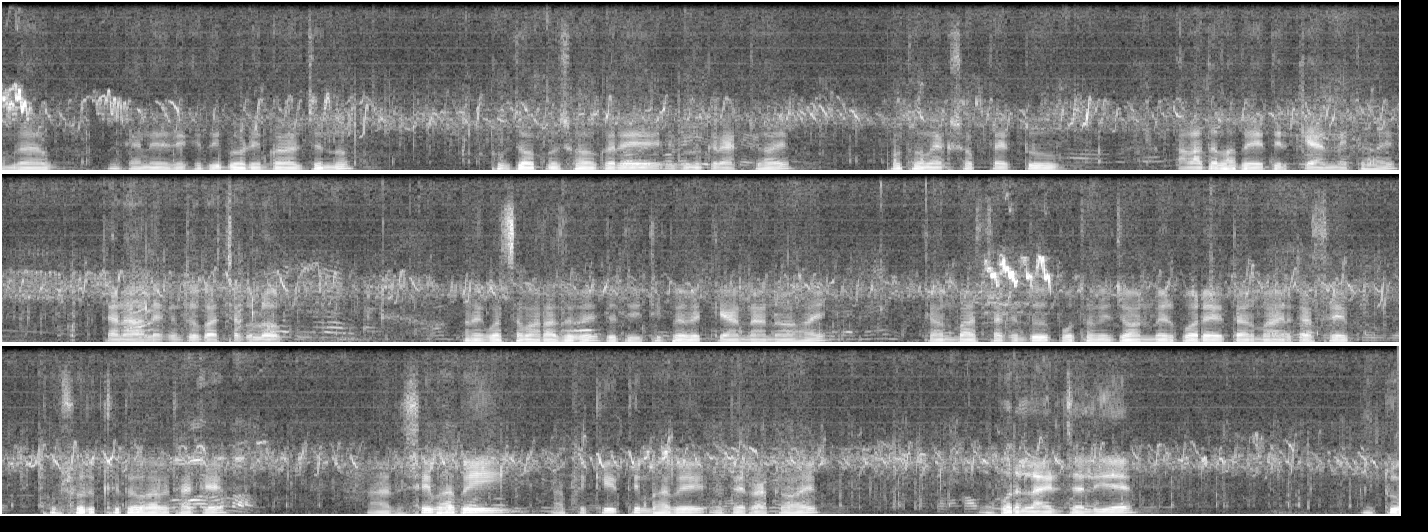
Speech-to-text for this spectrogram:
আমরা এখানে রেখে দিই ব্রোডিং করার জন্য। খুব যত্ন সহকারে এগুলোকে রাখতে হয়। প্রথম এক সপ্তাহ একটু আলাদাভাবে এদের কেয়ার নিতে হয়। তা না হলে কিন্তু বাচ্চাগুলো অনেক বাচ্চা মারা যাবে যদি ঠিকভাবে কেয়ার না নেওয়া হয়। কারণ বাচ্চা কিন্তু প্রথমে জন্মের পরে তার মায়ের কাছে খুব সুরক্ষিতভাবে থাকে। আর সেভাবেই আপনি কৃত্রিমভাবে এদের রাখা হয়। উপরে লাইট জ্বালিয়ে একটু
